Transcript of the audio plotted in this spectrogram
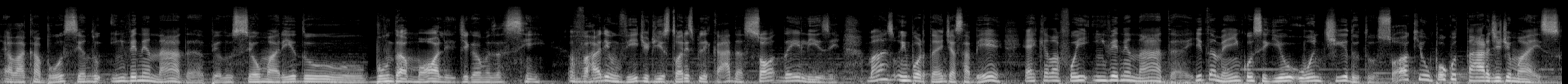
ela acabou sendo envenenada pelo seu marido bunda mole, digamos assim. Vale um vídeo de história explicada só da Elise, mas o importante a saber é que ela foi envenenada e também conseguiu o antídoto, só que um pouco tarde demais.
